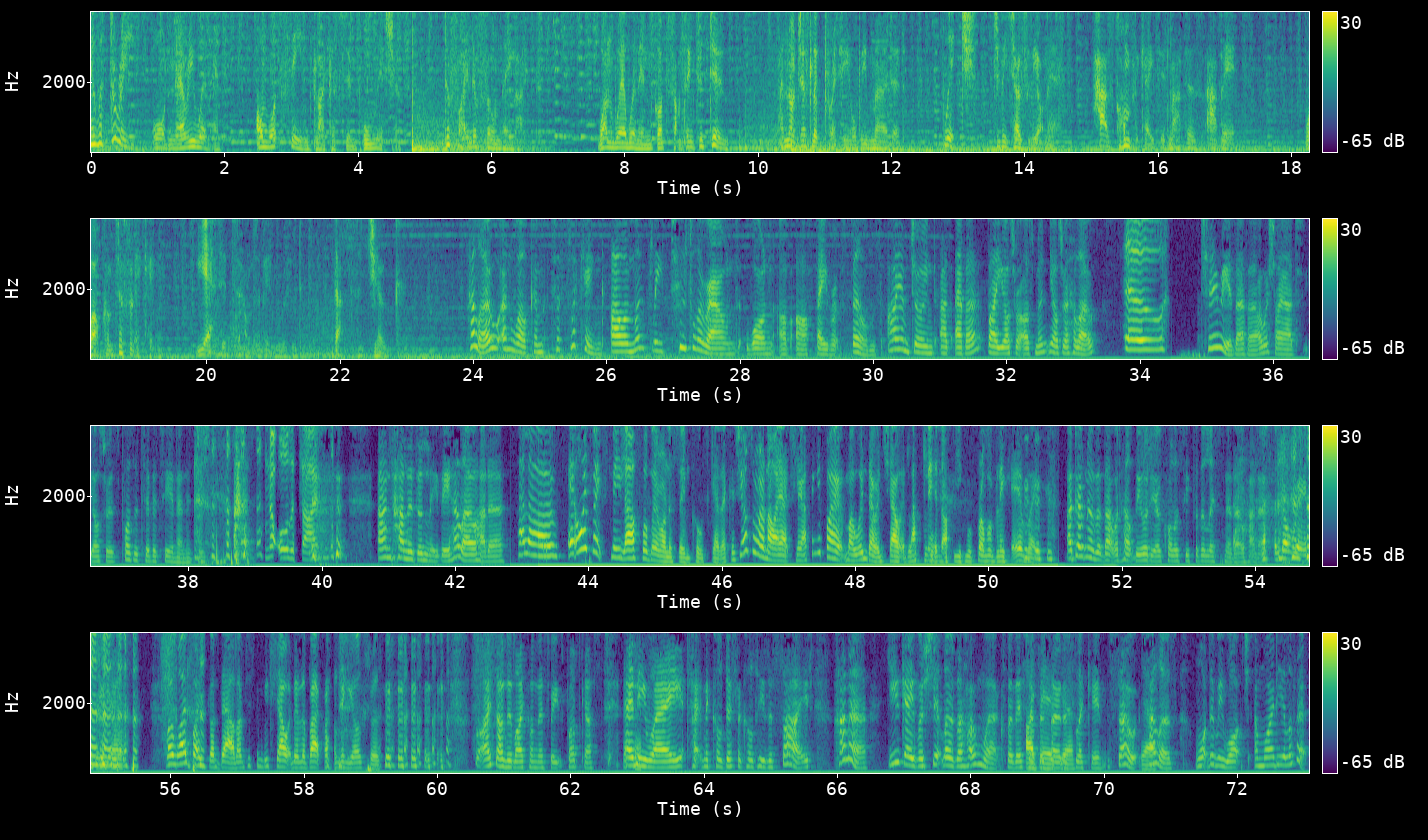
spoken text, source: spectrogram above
They were three ordinary women on what seemed like a simple mission to find a film they liked. One where women got something to do and not just look pretty or be murdered. Which, to be totally honest, has complicated matters a bit. Welcome to flicking. Yes, it sounds a bit rude. That's the joke. Hello and welcome to Flicking, our monthly tootle around one of our favourite films. I am joined as ever by Yosra Osman. Yosra, hello. Hello. Cheery as ever. I wish I had Yosra's positivity and energy. Not all the time. and Hannah Dunleavy. Hello, Hannah. Hello. It always makes me laugh when we're on a Zoom call together because Yosra and I actually, I think if I opened my window and shouted loudly enough, you would probably hear me. I don't know that that would help the audio quality for the listener, though, Hannah. Not really. Yeah. My Wi-Fi's gone down. I'm just going to be shouting in the background in Yosra's. That's what I sounded like on this week's podcast. Anyway, technical difficulties aside, Hannah, you gave us shitloads of homework for this I episode did, yeah. of Flicking. So Yeah. tell us, what did we watch and why do you love it?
